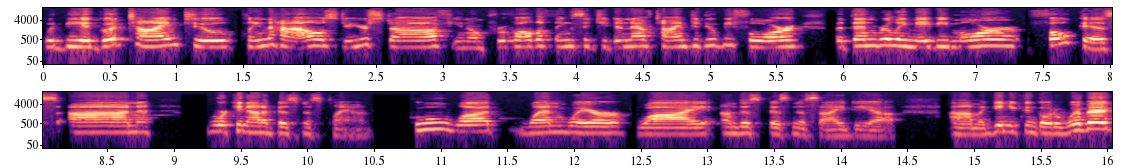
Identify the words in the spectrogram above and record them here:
would be a good time to clean the house, do your stuff, you know, improve all the things that you didn't have time to do before, but then really maybe more focus on working on a business plan. Who, what, when, where, why on this business idea. Um, again, you can go to WIBIC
